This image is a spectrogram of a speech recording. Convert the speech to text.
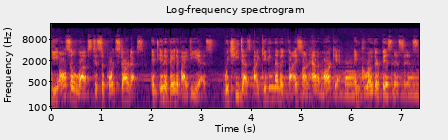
He also loves to support startups and innovative ideas, which he does by giving them advice on how to market and grow their businesses.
